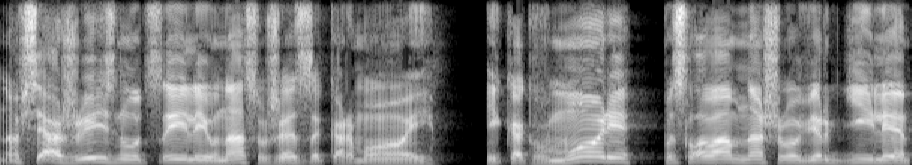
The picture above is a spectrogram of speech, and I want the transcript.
Но вся жизнь Луцилии у нас уже за кормой. И как в море, по словам нашего Вергилия,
